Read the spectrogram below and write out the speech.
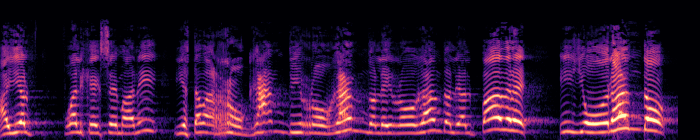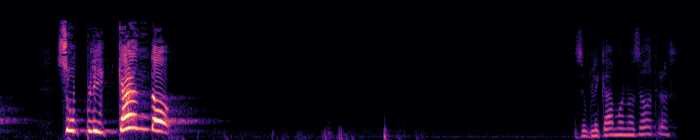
ahí él fue al Getsemaní y estaba rogando y rogándole y rogándole al Padre y llorando, suplicando. Suplicamos nosotros.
